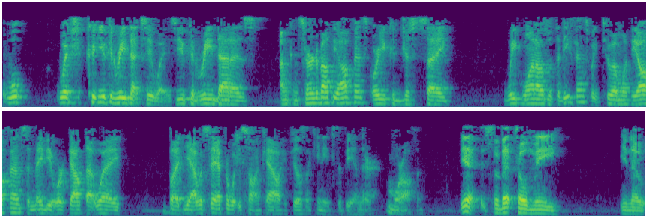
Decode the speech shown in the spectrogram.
well, which could, you could read that two ways. You could read that as I'm concerned about the offense, or you could just say, week one I was with the defense, week two I'm with the offense, and maybe it worked out that way. But yeah, I would say after what you saw in Cal, he feels like he needs to be in there more often. Yeah, so that told me, you know,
